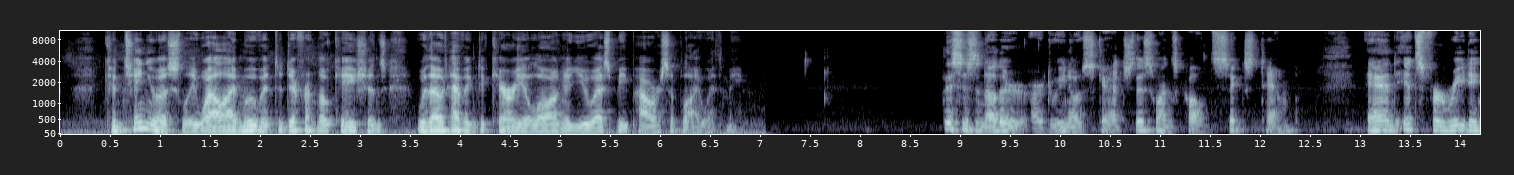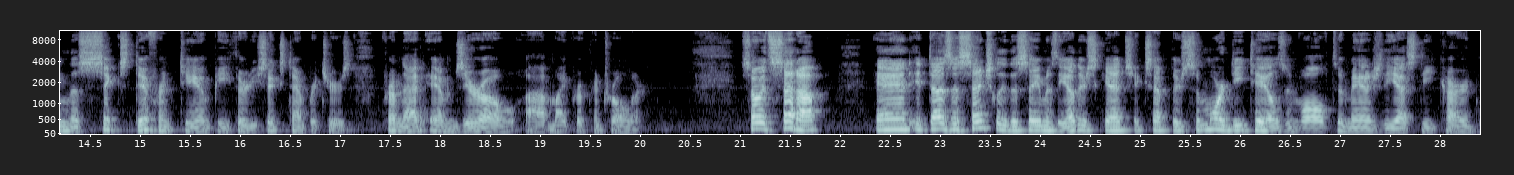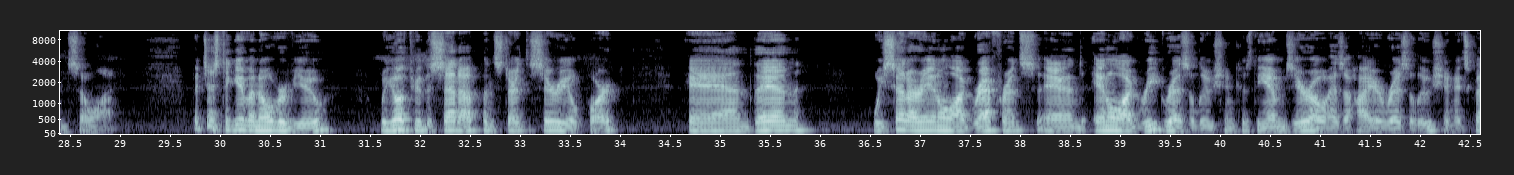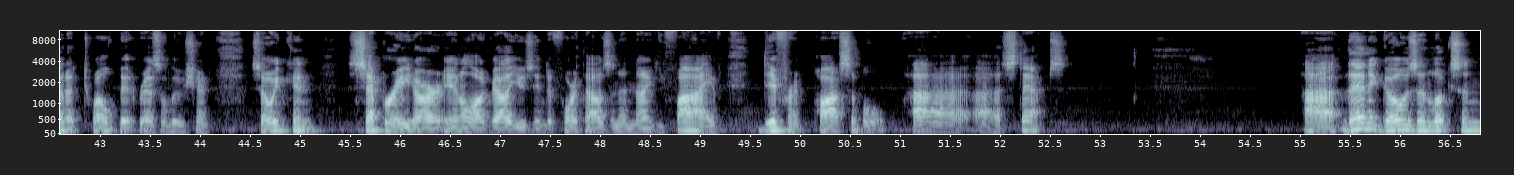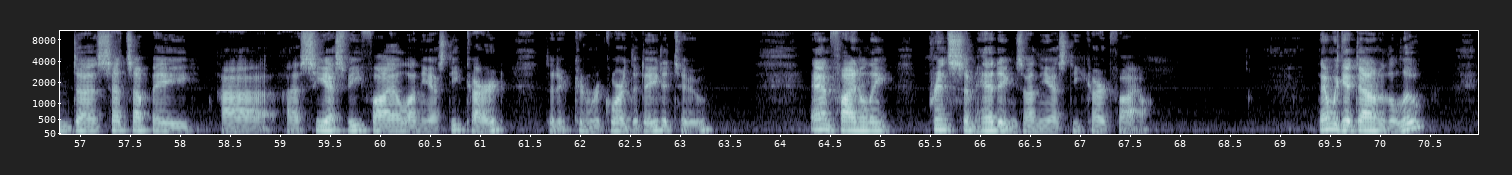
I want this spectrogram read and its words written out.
continuously while I move it to different locations without having to carry along a USB power supply with me. This is another Arduino sketch. This one's called 6temp, and it's for reading the six different TMP36 temperatures from that M0 uh, microcontroller. So it's set up, and it does essentially the same as the other sketch, except there's some more details involved to manage the SD card and so on. But just to give an overview, we go through the setup and start the serial port, and then we set our analog reference and analog read resolution because the M0 has a higher resolution. It's got a 12-bit resolution, so it can separate our analog values into 4,095 different possible uh, uh, steps. Uh, then it goes and looks and uh, sets up a, uh, a CSV file on the SD card that it can record the data to. And finally, prints some headings on the SD card file. Then we get down to the loop,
